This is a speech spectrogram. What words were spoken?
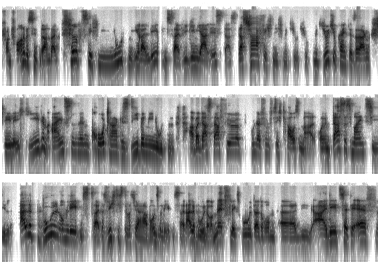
von vorne bis hinten dran bleiben, 40 Minuten ihrer Lebenszeit. Wie genial ist das? Das schaffe ich nicht mit YouTube. Mit YouTube kann ich dir sagen, stehle ich jedem Einzelnen pro Tag sieben Minuten. Aber das dafür 150.000 Mal. Und das ist mein Ziel. Alle buhlen um Lebenszeit. Das Wichtigste, was wir haben, unsere Lebenszeit. Alle buhlen darum. Netflix buhlt darum, äh, die ARD, ZDF, äh,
